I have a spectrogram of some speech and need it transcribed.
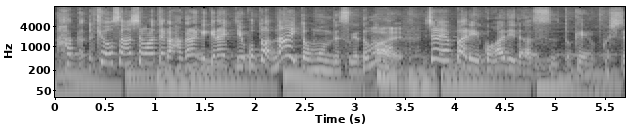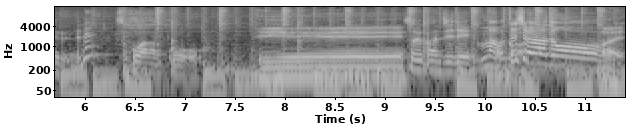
はか協賛してもらってるから履かなきゃいけないっていうことはないと思うんですけども、はい一応やっぱりこうアディダスと契約してるんでねそこはこうへえ。そういう感じでまあ私はあの、はい。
